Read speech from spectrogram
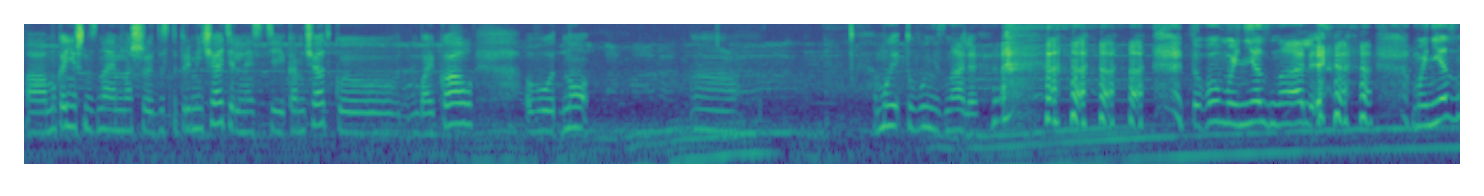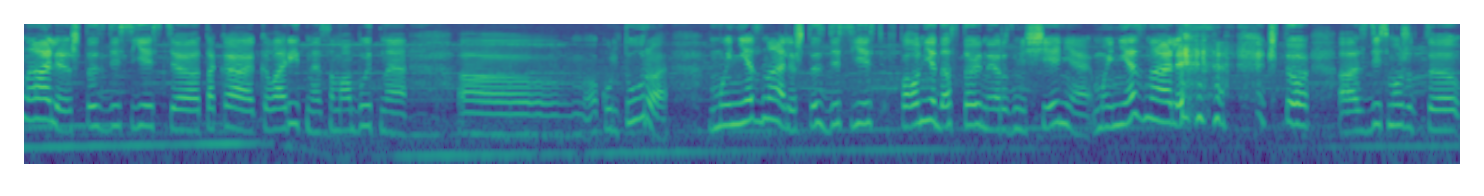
А, Мы, конечно, знаем наши достопримечательности, Камчатку, Байкал, вот, но м, мы Туву не знали. Туву мы не знали. Мы не знали, что здесь есть э, такая колоритная, самобытная э, культура. Мы не знали, что здесь есть вполне достойное размещение. Мы не знали, что э, здесь может э,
